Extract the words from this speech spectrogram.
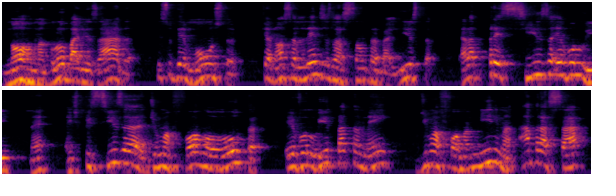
norma globalizada, isso demonstra que a nossa legislação trabalhista ela precisa evoluir, né? A gente precisa de uma forma ou outra evoluir para também, de uma forma mínima, abraçar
